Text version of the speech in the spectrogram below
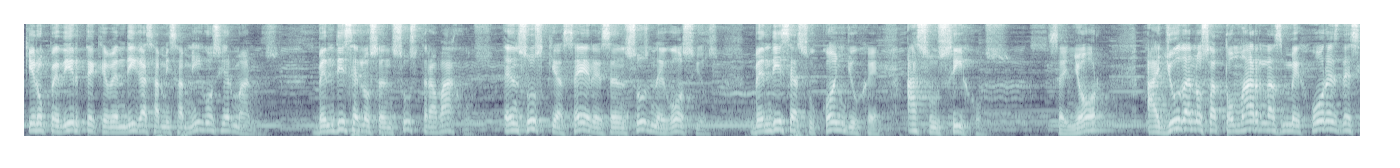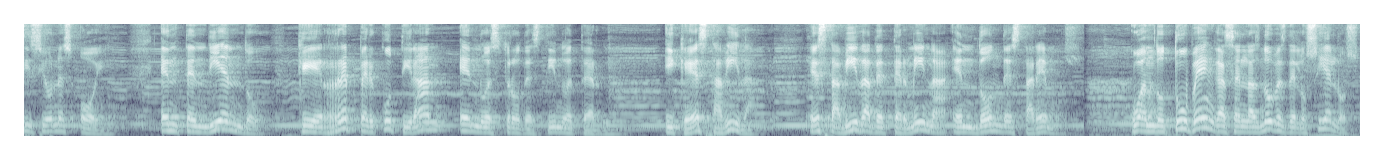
Quiero pedirte que bendigas a mis amigos y hermanos. Bendícelos en sus trabajos, en sus quehaceres, en sus negocios. Bendice a su cónyuge, a sus hijos. Señor, ayúdanos a tomar las mejores decisiones hoy, entendiendo que repercutirán en nuestro destino eterno y que esta vida, esta vida determina en dónde estaremos. Cuando tú vengas en las nubes de los cielos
